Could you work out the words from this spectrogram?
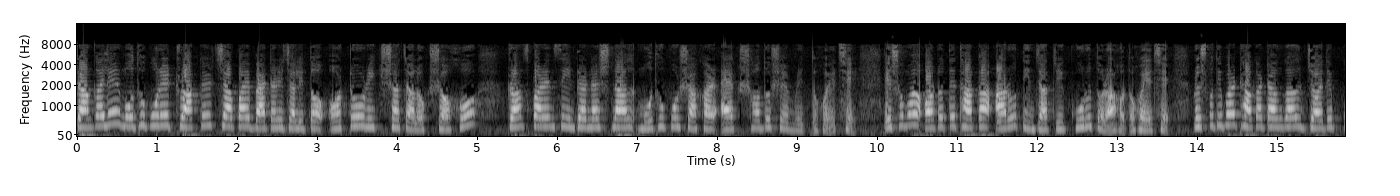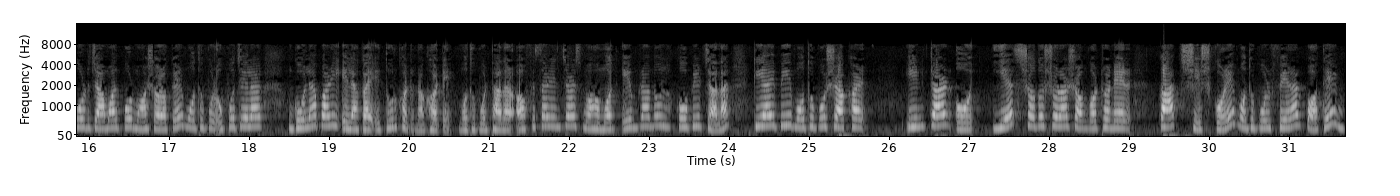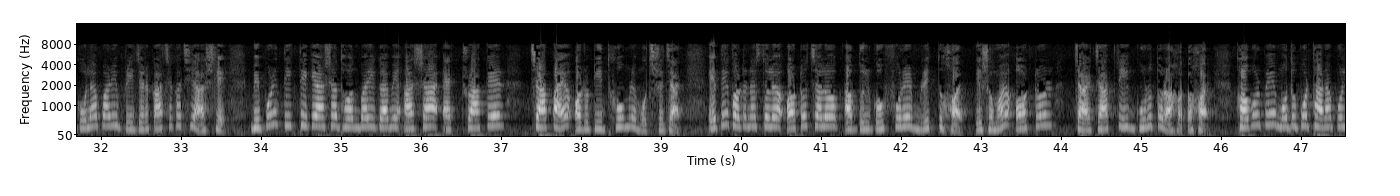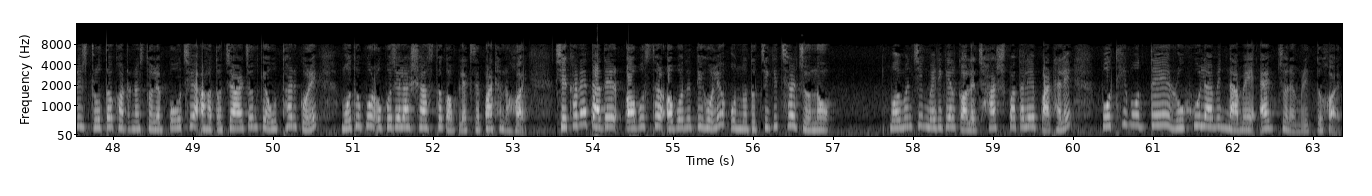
টাঙ্গাইলের মধুপুরে ট্রাকের চাপায় ব্যাটারি চালিত অটো রিকশা চালক সহ ট্রান্সপারেন্সি ইন্টারন্যাশনাল মধুপুর শাখার এক সদস্যের মৃত্যু হয়েছে। এ সময় অটোতে থাকা আরও তিন যাত্রী গুরুতর আহত হয়েছে। বৃহস্পতিবার ঢাকা টাঙ্গাল জয়দেবপুর, জামালপুর মহাসড়কের মধুপুর উপজেলার গোলাপাড়ি এলাকায় এ দুর্ঘটনা ঘটে। মধুপুর থানার officer in charge Mohammad Imranul Kabir জানান, টিআইবি মধুপুর শাখার ইন্টার্ন ও ইয়েস সদস্যরা সংগঠনের কাজ শেষ করে মধুপুর ফেরার পথে গোলাপাড়ি ব্রিজের কাছাকাছি আসলে। বিপরীত দিক থেকে আসা ধনবাড়িগামী আসা এক ট্রাকের চাপায় অটোটি ধুমড়ে মুচড়ে যায়। এতে ঘটনাস্থলে অটো চালক আব্দুল গফুরের মৃত্যু হয়। এ সময় অটোর চার যাত্রী গুরুতর আহত হয়। খবর পেয়ে মধুপুর থানা পুলিশ দ্রুত ঘটনাস্থলে পৌঁছে আহত চারজনকে উদ্ধার করে মধুপুর উপজেলা স্বাস্থ্য কমপ্লেক্সে পাঠানো হয়। সেখানে তাদের অবস্থার অবনতি হলে উন্নত চিকিৎসার জন্য ময়মনসিংহ মেডিকেল কলেজ হাসপাতালে পাঠালে পথিমধ্যে রুহুল আমিন নামে একজনের মৃত্যু হয়।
